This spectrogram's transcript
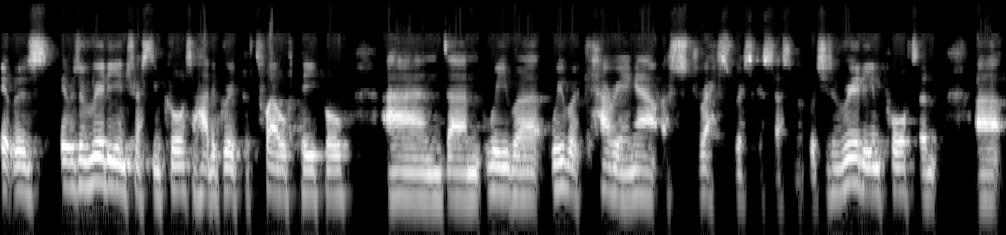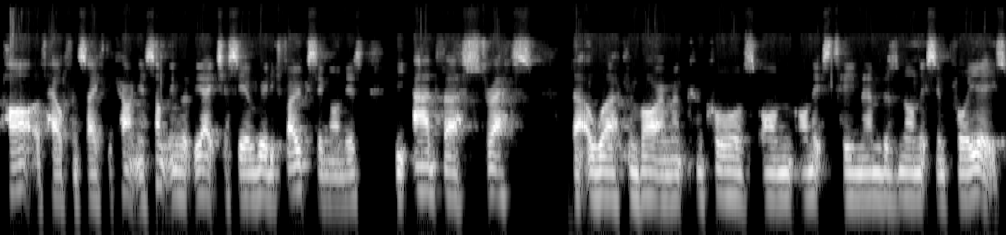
It was it was a really interesting course. I had a group of twelve people, and um, we were we were carrying out a stress risk assessment, which is a really important uh, part of health and safety currently. And something that the HSE are really focusing on is the adverse stress that a work environment can cause on, on its team members and on its employees.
